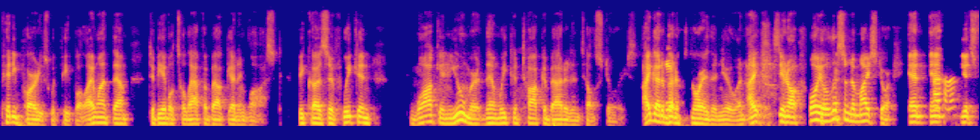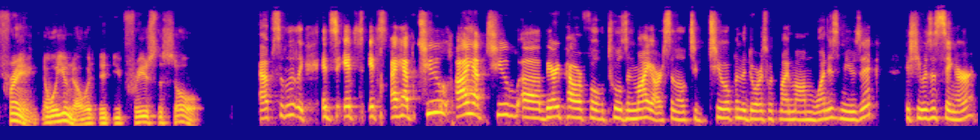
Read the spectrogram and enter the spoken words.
pity parties with people. I want them to be able to laugh about getting lost because if we can walk in humor, then we could talk about it and tell stories. I got a better story than you, and I, you know, oh, you'll listen to my story, and, and uh-huh. it's freeing. Well, you know, it, it, it frees the soul. Absolutely, it's it's it's. I have two. I have two uh, very powerful tools in my arsenal to to open the doors with my mom. One is music because she was a singer,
